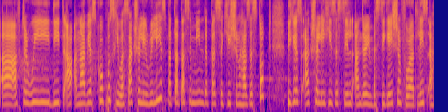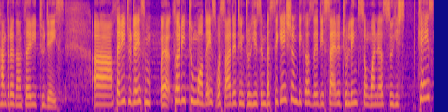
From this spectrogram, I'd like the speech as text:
Uh, after we did uh, an habeas corpus, he was actually released, but that doesn't mean the persecution has stopped because actually he's still under investigation for at least 132 days. Uh, 32 days, uh, 32 more days was added into his investigation because they decided to link someone else to his case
